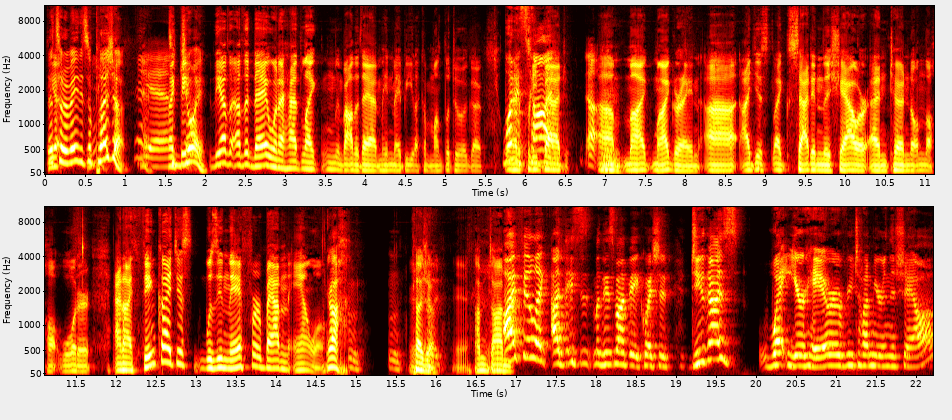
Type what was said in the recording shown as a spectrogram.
that's yeah. what I mean. It's a pleasure. Yeah. like the, joy. the other other day when I had like mm, the other day, I mean maybe like a month or two ago, What when I had is pretty time? bad um, mi- migraine. Uh, I just like sat in the shower and turned on the hot water, and I think I just was in there for about an hour. Ah, pleasure. I'm done. I feel like uh, this is this might be a question. Do you guys wet your hair every time you're in the shower?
